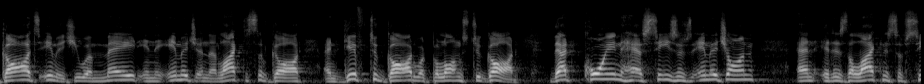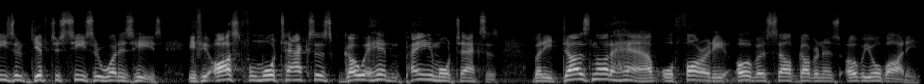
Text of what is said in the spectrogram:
God's image. You were made in the image and the likeness of God, and give to God what belongs to God. That coin has Caesar's image on, and it is the likeness of Caesar. Give to Caesar what is his. If he asks for more taxes, go ahead and pay him more taxes. But he does not have authority over self governance over your body.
